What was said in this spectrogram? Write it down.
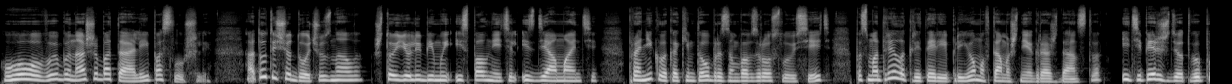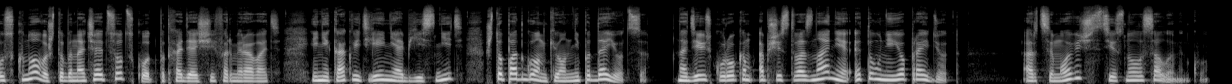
О, вы бы наши баталии послушали. А тут еще дочь узнала, что ее любимый исполнитель из «Диаманти» проникла каким-то образом во взрослую сеть, посмотрела критерии приема в тамошнее гражданство и теперь ждет выпускного, чтобы начать соцкод подходящий формировать. И никак ведь ей не объяснить, что подгонке он не поддается. Надеюсь, к урокам обществознания это у нее пройдет. Арцемович стиснула соломинку.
